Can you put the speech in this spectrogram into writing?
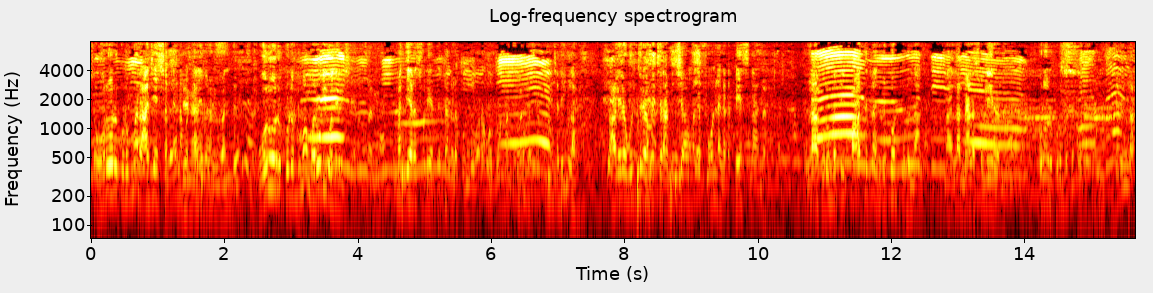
ஸோ ஒரு ஒரு குடும்பம் ராஜேஷ் நம்ம தலைவர்கள் வந்து ஒரு ஒரு குடும்பமா மறுபடியும் உதவி செய்யணும் மத்திய அரசுடைய திட்டங்களை கொண்டு வர ஒரு. சரிங்களா? காலையில உள்துறை அமைச்சர் அமித்ஷா அவங்களே போன்ல என்கிட்ட பேசினாங்க. எல்லா குடும்பத்தையும் பார்த்துட்டு எனக்கு ரிப்போர்ட் கொடுங்க நான் எல்லாம் மேலே சொல்லிடுறேன். ஒரு ஒரு குடும்பத்துக்கு ஒரு- சரிங்களா?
